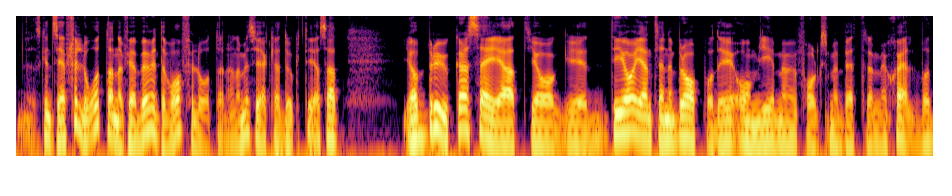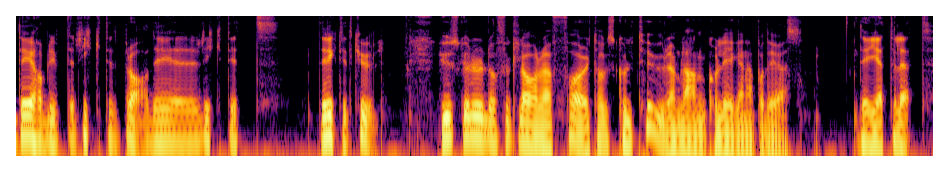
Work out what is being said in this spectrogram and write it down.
jag ska inte säga förlåtande för jag behöver inte vara förlåtande. De är så jäkla duktiga. Så att jag brukar säga att jag, det jag egentligen är bra på det är att omge mig med folk som är bättre än mig själv. Och det har blivit riktigt bra. Det är riktigt, det är riktigt kul. Hur skulle du då förklara företagskulturen bland kollegorna på Diös? Det är jättelätt.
